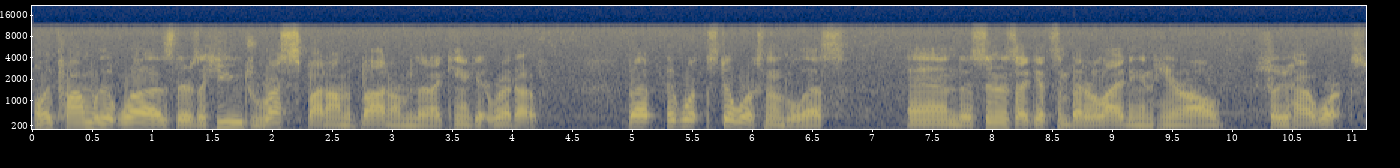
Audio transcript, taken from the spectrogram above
Only problem with it was there's a huge rust spot on the bottom that I can't get rid of. But it still works nonetheless. And as soon as I get some better lighting in here, I'll show you how it works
